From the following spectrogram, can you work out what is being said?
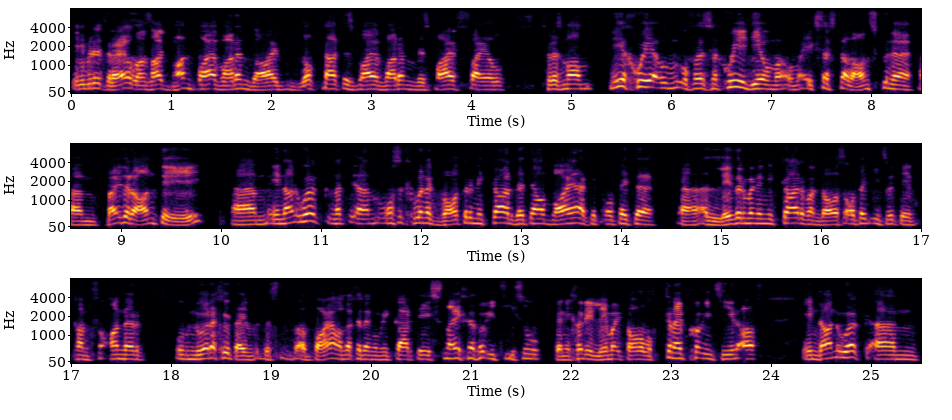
en jy moet dit ruil, dan is daai band baie warm, daai loknat is baie warm, dis baie vuil. So dis maar nie 'n goeie of is 'n goeie idee om om ekstra stel handskoene um byderhand te hê. Um en dan ook met um, ons het gewoonlik water in die kar, dit help baie. Ek het altyd 'n 'n leatherman in die kar want daar's altyd iets wat jy kan verander of nodig het. Hy dis 'n baie handige ding om die kar te hê. Sny gou iets hierso, kan jy gou die lem uithaal of knyp gou iets hier af. En dan ook ehm um,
